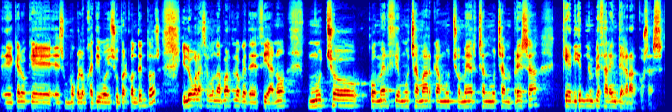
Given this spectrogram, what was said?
eh, creo que es un poco el objetivo y súper contentos. Y luego la segunda parte, lo que te decía, ¿no? Mucho comercio, mucha marca, mucho merchant, mucha empresa queriendo empezar a integrar cosas.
